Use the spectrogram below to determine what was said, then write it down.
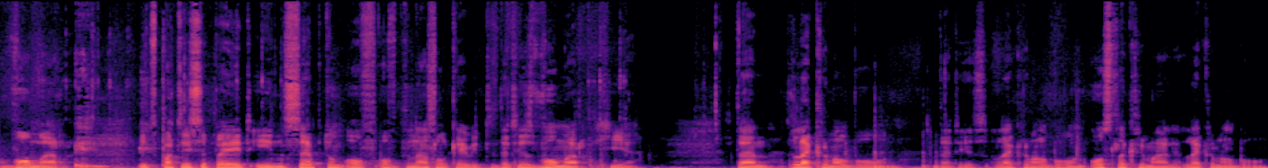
Vomer. it participate in septum of, of the nasal cavity. That is vomer here. Then lacrimal bone. That is lacrimal bone, os lacrimale, lacrimal bone.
